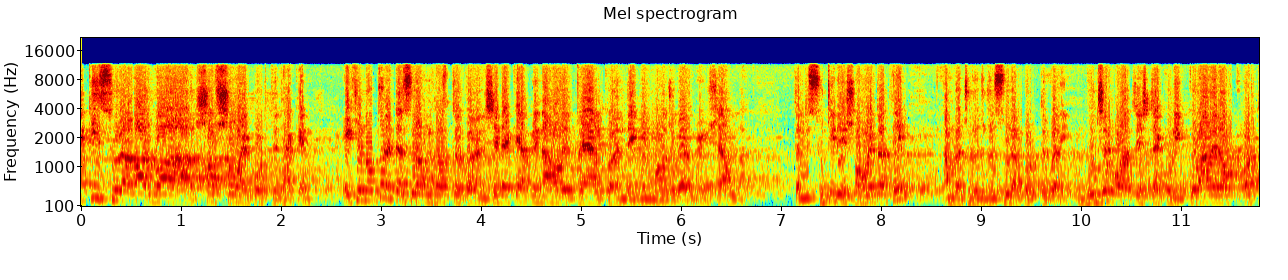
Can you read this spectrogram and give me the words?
একই সুরা বারবার সব সময় পড়তে থাকেন। একটু নতুন একটা সুরা মুখস্থ করেন, সেটাকে আপনি নামাজের ট্রায়াল করেন, দেখবেন মনোযোগ আসবে ইনশাআল্লাহ। তাহলে ছুটির এই সময়টাতে আমরা ছোট ছোট সুরা পড়তে পারি, বুঝে পড়ার চেষ্টা করি, কোরআনের অর্থ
